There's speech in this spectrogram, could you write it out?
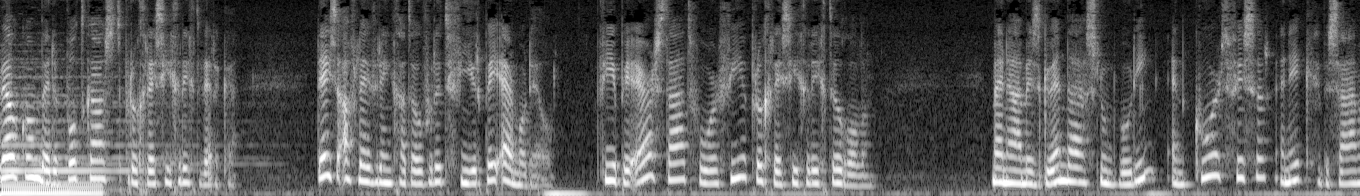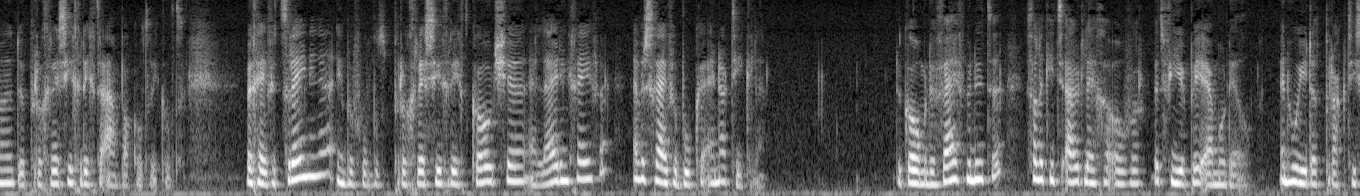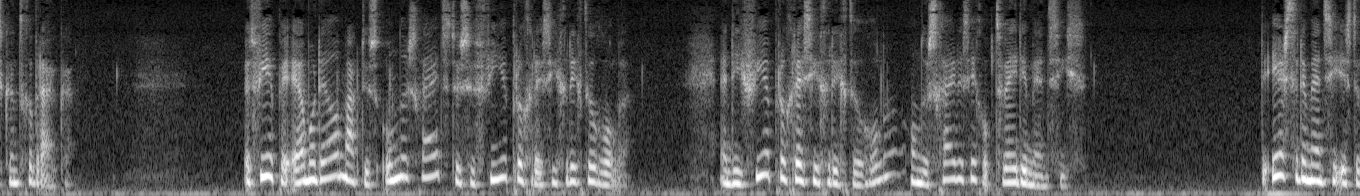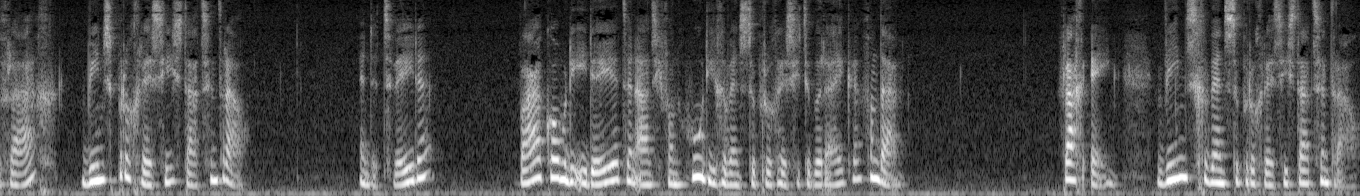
Welkom bij de podcast Progressiegericht Werken. Deze aflevering gaat over het 4PR-model. 4PR staat voor vier progressiegerichte rollen. Mijn naam is Gwenda Sloent-Bodien en Koert Visser en ik hebben samen de progressiegerichte aanpak ontwikkeld. We geven trainingen in bijvoorbeeld progressiegericht coachen en leiding geven en we schrijven boeken en artikelen. De komende vijf minuten zal ik iets uitleggen over het 4PR-model en hoe je dat praktisch kunt gebruiken. Het 4PR-model maakt dus onderscheid tussen vier progressiegerichte rollen. En die vier progressiegerichte rollen onderscheiden zich op twee dimensies. De eerste dimensie is de vraag: wiens progressie staat centraal? En de tweede: waar komen de ideeën ten aanzien van hoe die gewenste progressie te bereiken vandaan? Vraag 1. Wiens gewenste progressie staat centraal?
